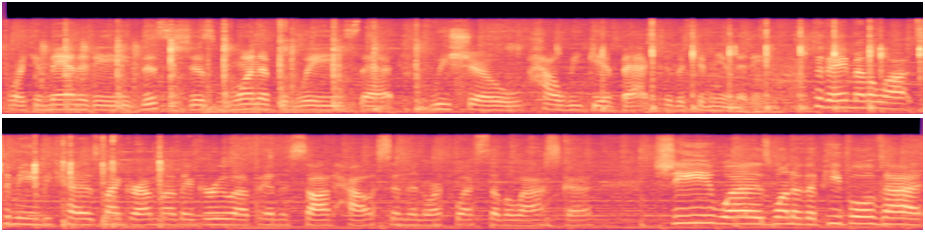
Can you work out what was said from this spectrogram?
for Humanity, this is just one of the ways that we show how we give back to the community. Today meant a lot to me because my grandmother grew up in a sod house in the northwest of Alaska. She was one of the people that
